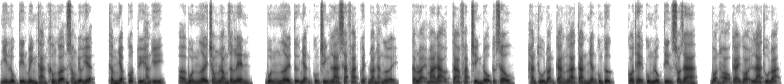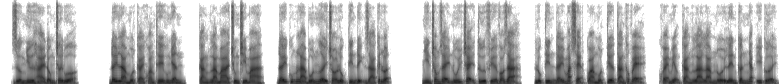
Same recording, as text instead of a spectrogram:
Nhìn lục tín bình thản không gợn sóng biểu hiện, thâm nhập cốt tủy hàn ý, ở bốn người trong lòng dâng lên, bốn người tự nhận cũng chính là sát phạt quyết đoán hạng người, các loại ma đạo tà pháp trình độ cực sâu, hắn thủ đoạn càng là tàn nhẫn cung cực, có thể cùng lục tín so ra, bọn họ cái gọi là thủ đoạn, dường như hải đồng chơi đùa. Đây là một cái khoáng thế hung nhân, càng là ma trung chi ma, đây cũng là bốn người cho lục tín định ra kết luận. Nhìn trong dãy núi chạy tứ phía võ giả, lục tín đáy mắt xẹt qua một tia tàn khốc vẻ, khoe miệng càng là làm nổi lên cân nhắc ý cười.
